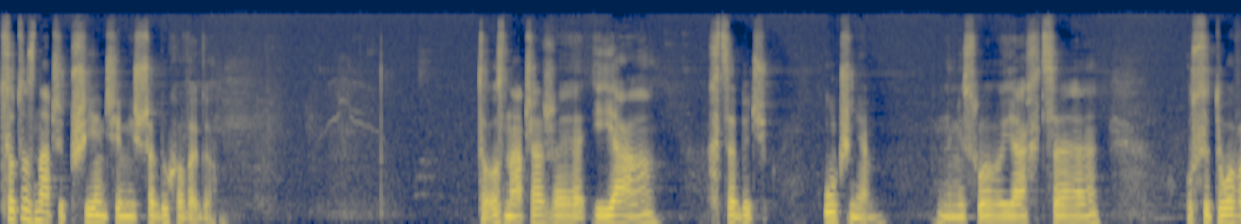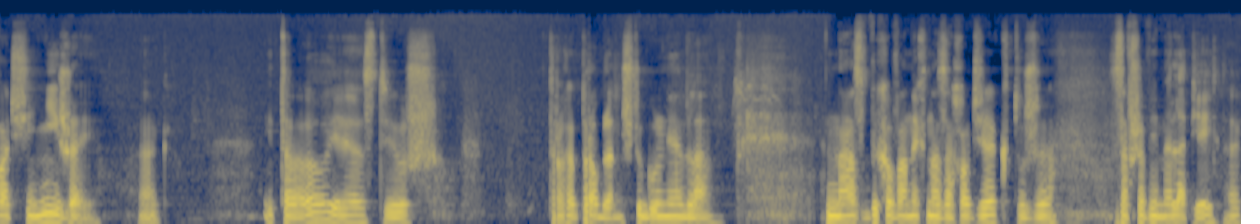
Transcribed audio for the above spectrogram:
co to znaczy przyjęcie mistrza duchowego. to oznacza, że ja chcę być uczniem. Innymi słowy, ja chcę usytuować się niżej. Tak? I to jest już trochę problem, szczególnie dla nas wychowanych na Zachodzie, którzy zawsze wiemy lepiej. Tak?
